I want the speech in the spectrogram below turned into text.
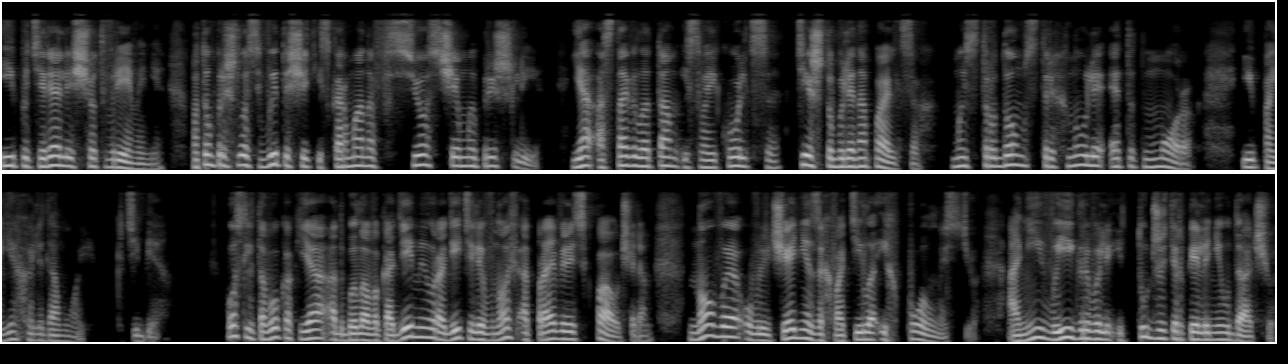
и потеряли счет времени. Потом пришлось вытащить из карманов все, с чем мы пришли. Я оставила там и свои кольца, те, что были на пальцах. Мы с трудом стряхнули этот морок и поехали домой, к тебе. После того, как я отбыла в академию, родители вновь отправились к паучерам. Новое увлечение захватило их полностью. Они выигрывали и тут же терпели неудачу,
